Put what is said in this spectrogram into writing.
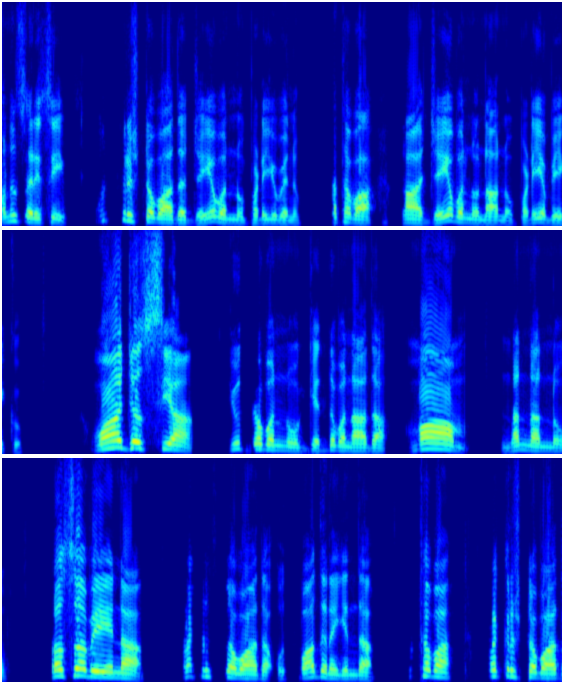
ಅನುಸರಿಸಿ ಉತ್ಕೃಷ್ಟವಾದ ಜಯವನ್ನು ಪಡೆಯುವೆನು. ಅಥವಾ ಆ ಜಯವನ್ನು ನಾನು ಪಡೆಯಬೇಕು. ವಾಜಸ್ಯ ಯುದ್ಧವನ್ನು ಗೆದ್ದವನಾದ ಮಾಂ ನನ್ನನ್ನು ಪ್ರಸವೇನ ಪ್ರಕೃಷ್ಟವಾದ ಉತ್ಪಾದನೆಯಿಂದ ಅಥವಾ ಪ್ರಕೃಷ್ಟವಾದ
